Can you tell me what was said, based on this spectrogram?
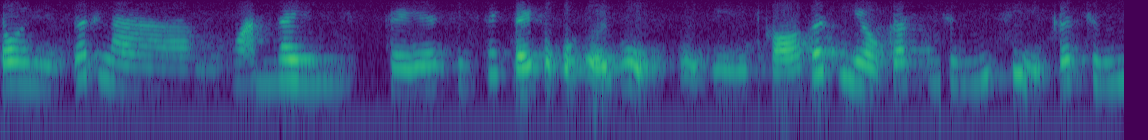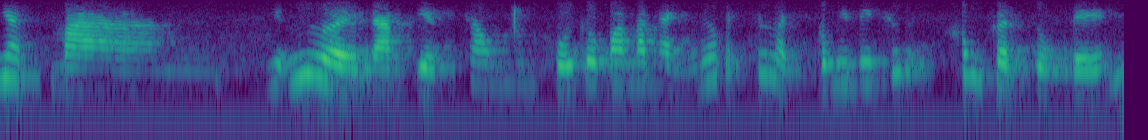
Tôi rất là hoan nghênh cái chính sách đấy của Bộ Nội vụ có rất nhiều các chứng chỉ, các chứng nhận mà những người làm việc trong khối cơ quan ban ngành nước ấy, tức là công nhân viên chức không cần dùng đến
